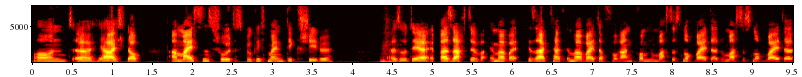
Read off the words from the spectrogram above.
Und äh, ja, ich glaube, am meisten schuld ist wirklich mein Dickschädel. Also der immer sagte, immer gesagt hat, immer weiter vorankommen, du machst es noch weiter, du machst es noch weiter,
